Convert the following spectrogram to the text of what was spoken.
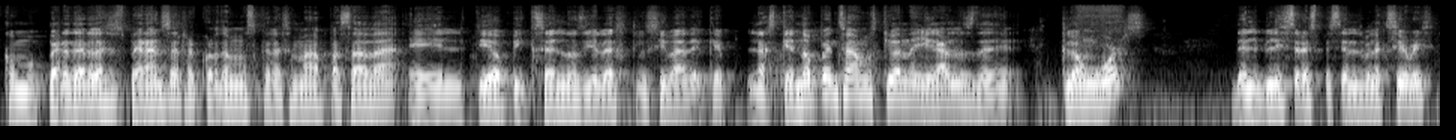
como perder las esperanzas. Recordemos que la semana pasada el tío Pixel nos dio la exclusiva de que las que no pensábamos que iban a llegar las de Clone Wars, del blister especial de Black Series,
